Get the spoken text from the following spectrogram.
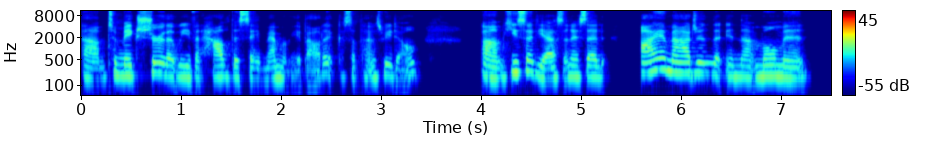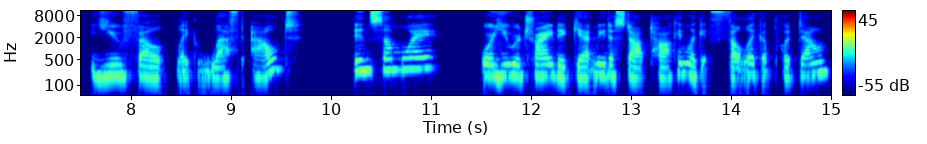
um, to make sure that we even have the same memory about it, because sometimes we don't. Um, he said yes. And I said, I imagine that in that moment, you felt like left out in some way, or you were trying to get me to stop talking, like it felt like a put down.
